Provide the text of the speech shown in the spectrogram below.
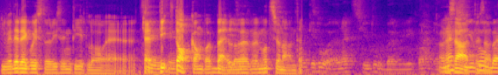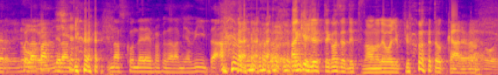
rivedere questo e risentirlo, è- cioè, Sì, ti sì. tocca un po', è bello, Sì, sì, è emozionante. Anche tu è un ex youtuber, È un ex Esatto, youtuber, esatto. quella Noi. parte la nasconderei proprio dalla mia vita. Anche certe cose ho detto no, non le voglio più toccare, però. Voi,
